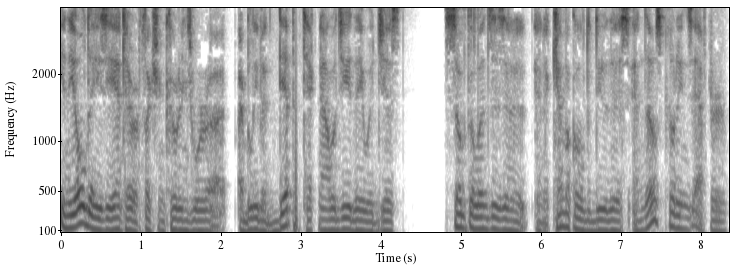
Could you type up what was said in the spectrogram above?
In the old days, the anti-reflection coatings were, uh, I believe, a dip technology. They would just soak the lenses in a, in a chemical to do this, and those coatings, after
